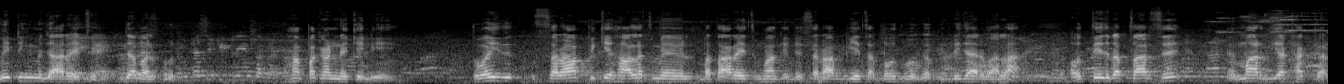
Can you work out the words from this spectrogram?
मीटिंग में जा रहे थे, जबलपुर। हाँ पकड़ने के लिए। तो वही शराब पी के हालत में बता रहे थे वहाँ के कि शराब पिए था बहुत डिज़ायर वाला और तेज रफ्तार से मार दिया ठक्कर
